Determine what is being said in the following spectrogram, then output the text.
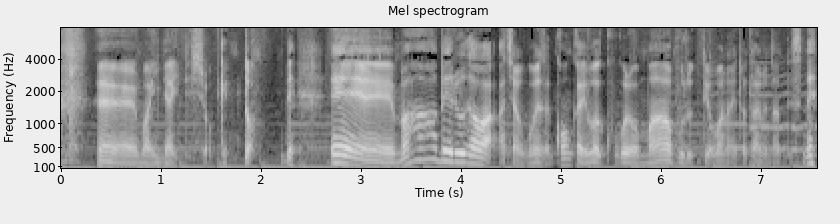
えーまあいないでしょうけど。で、えーマーベル側、あ、違う、ごめんなさい。今回はこれをマーブルって呼ばないとダメなんですね。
